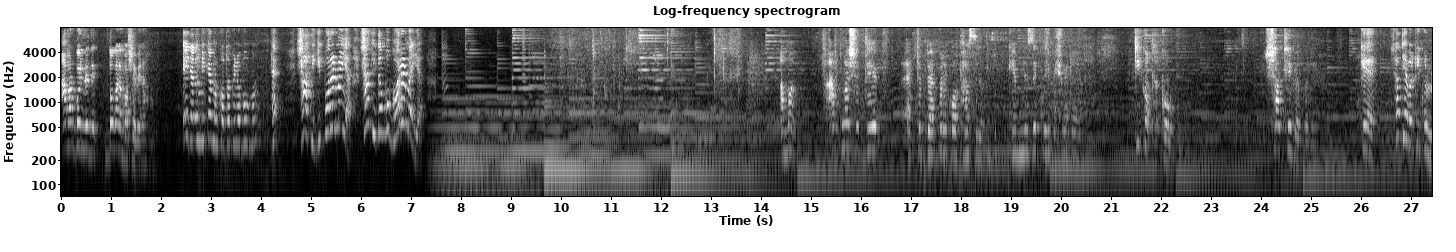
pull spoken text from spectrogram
আমার বোনের দোকানে বসাবে না এইটা তুমি কেমন কথা কইলো বৌমা? হ্যাঁ? সাথী কি পরের মাইয়া? সাথী তো ঘরের মাইয়া। আমার আপনার সাথে একটা ব্যাপারে কথা ছিল কিন্তু কেমনে যে কই বিষয়টা? কি কথা কও? সাথীর ব্যাপারে। কে? সাথী আবার কি করল?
